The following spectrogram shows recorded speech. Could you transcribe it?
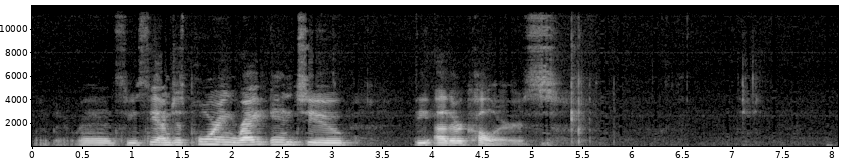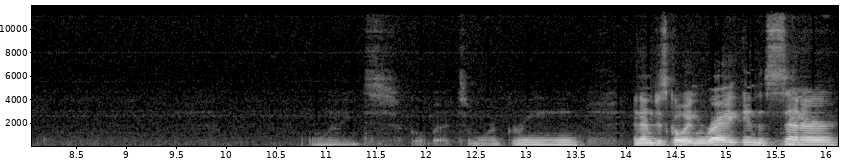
A little bit of red. So you see I'm just pouring right into the other colors. White. Go back to more green. And I'm just going right in the center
